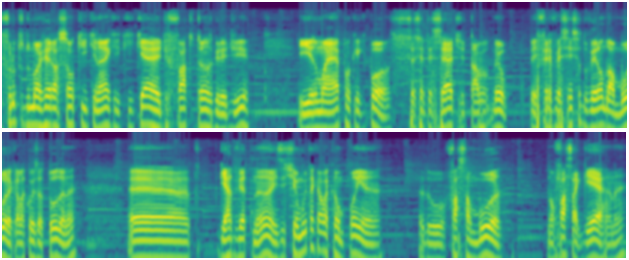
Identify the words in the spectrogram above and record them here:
fruto de uma geração que, que, né, que, que quer de fato transgredir e numa época que, pô, 67 tava, meu, efervescência do verão do amor, aquela coisa toda, né? É, guerra do Vietnã, existia muito aquela campanha do faça amor, não faça guerra, né?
